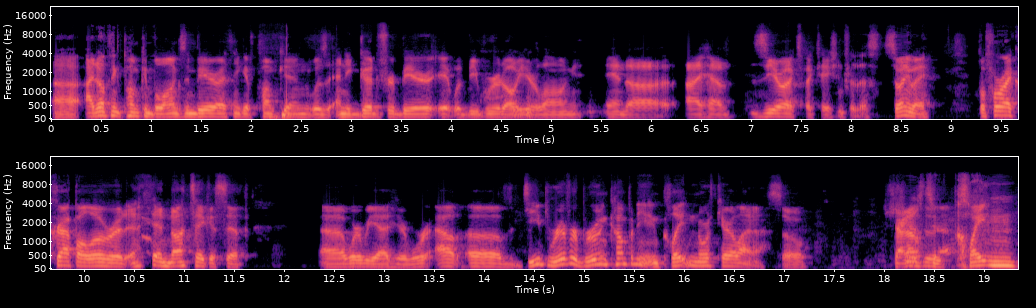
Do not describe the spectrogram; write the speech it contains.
Uh, I don't think pumpkin belongs in beer. I think if pumpkin was any good for beer, it would be brewed all year long, and uh, I have zero expectation for this. So anyway, before I crap all over it and, and not take a sip, uh, where are we at here? We're out of Deep River Brewing Company in Clayton, North Carolina. So shout out to to. Clayton,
